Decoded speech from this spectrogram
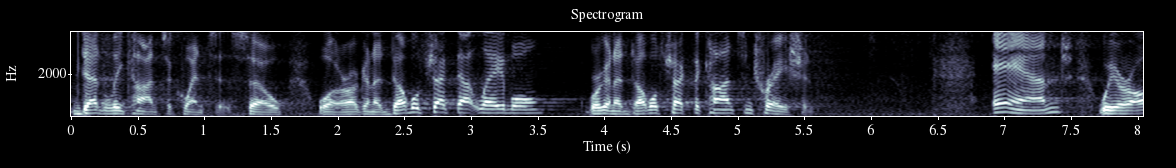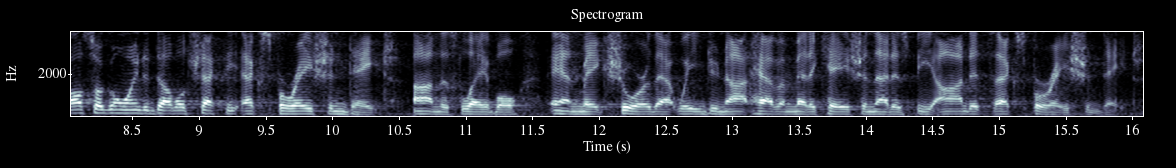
deadly consequences. So we're going to double check that label. We're going to double check the concentration. And we are also going to double check the expiration date on this label and make sure that we do not have a medication that is beyond its expiration date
